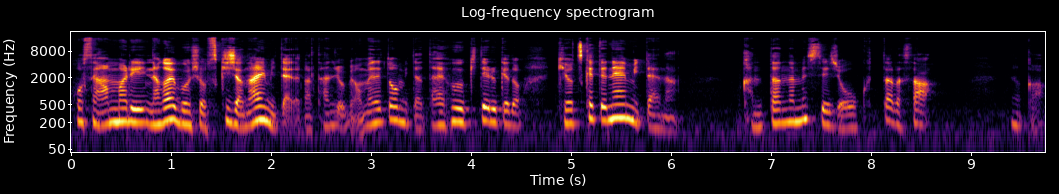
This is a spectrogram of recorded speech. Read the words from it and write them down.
保線あんまり長い文章好きじゃないみたいだから誕生日おめでとうみたいな台風来てるけど気をつけてねみたいな簡単なメッセージを送ったらさなんか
